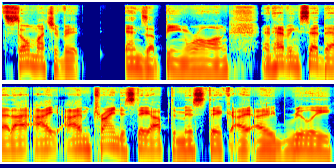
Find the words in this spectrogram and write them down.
so much of ends up being wrong. And having said that, I, I I'm trying to stay optimistic. I, I really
